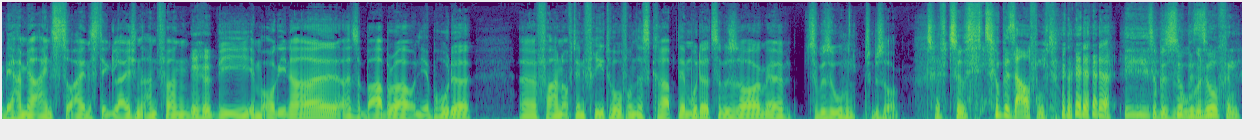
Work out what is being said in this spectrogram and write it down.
wir haben ja eins zu eins den gleichen Anfang Mhm. wie im Original, also Barbara und ihr Bruder äh, fahren auf den Friedhof, um das Grab der Mutter zu besorgen, äh, zu besuchen, zu besorgen, Zu, zu, zu besaufen. zu zu besuchen. besuchen.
